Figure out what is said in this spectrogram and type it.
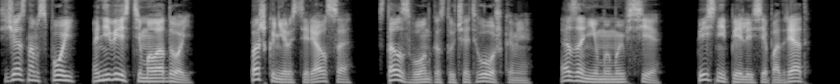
сейчас нам спой о невесте молодой!» Пашка не растерялся, стал звонко стучать ложками, а за ним и мы все. Песни пели все подряд,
